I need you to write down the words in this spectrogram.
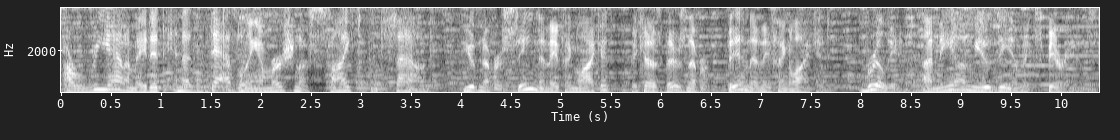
are reanimated in a dazzling immersion of sight and sound. You've never seen anything like it because there's never been anything like it. Brilliant, a Neon Museum experience.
